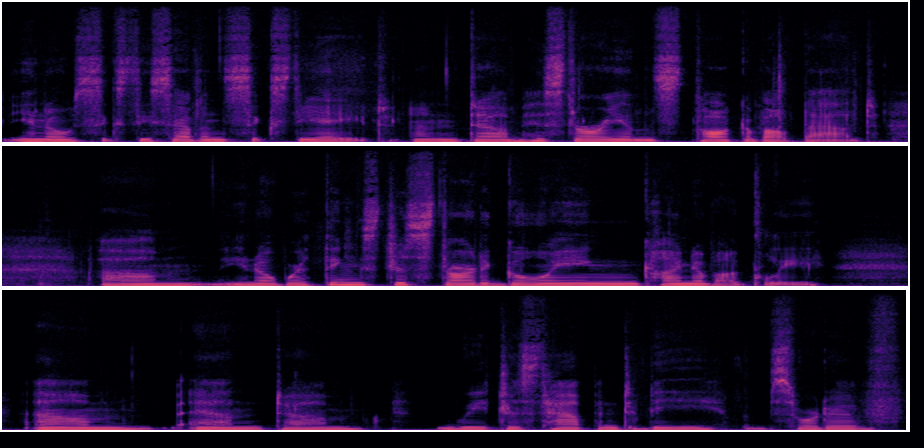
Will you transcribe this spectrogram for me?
you know 67 68 and um, historians talk about that. Um, you know where things just started going kind of ugly. Um, and um, we just happened to be sort of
